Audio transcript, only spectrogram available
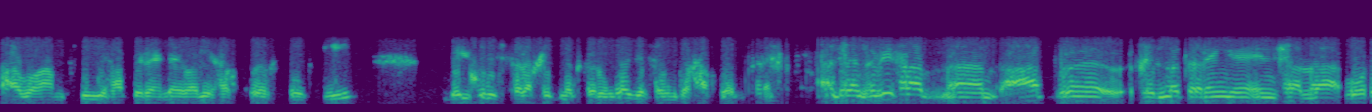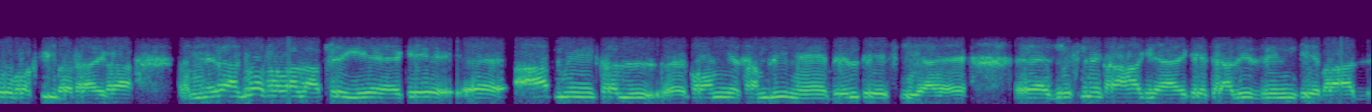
عوام کی یہاں پہ رہنے والے ہفتوں کی بالکل اس طرح خدمت کروں گا جیسا ان کا حق بنتا ہے۔ اچھا نبی صاحب آپ خدمت کریں گے انشاءاللہ، وہ تو وقت ہی بتائے گا۔ میرا اگلا سوال آپ سے یہ ہے کہ آپ نے کل قومی اسمبلی میں بل پیش کیا ہے جس میں کہا گیا ہے کہ چالیس دن کے بعد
